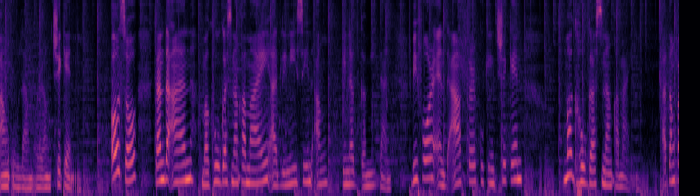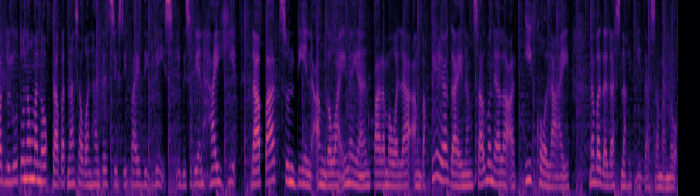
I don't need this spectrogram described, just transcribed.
ang ulam or ang chicken. Also, tandaan maghugas ng kamay at linisin ang pinaggamitan. Before and after cooking chicken, maghugas ng kamay. At ang pagluluto ng manok dapat nasa 165 degrees, ibig sabihin high heat. Dapat sundin ang gawain na yan para mawala ang bakterya gaya ng Salmonella at E. coli na madalas nakikita sa manok.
